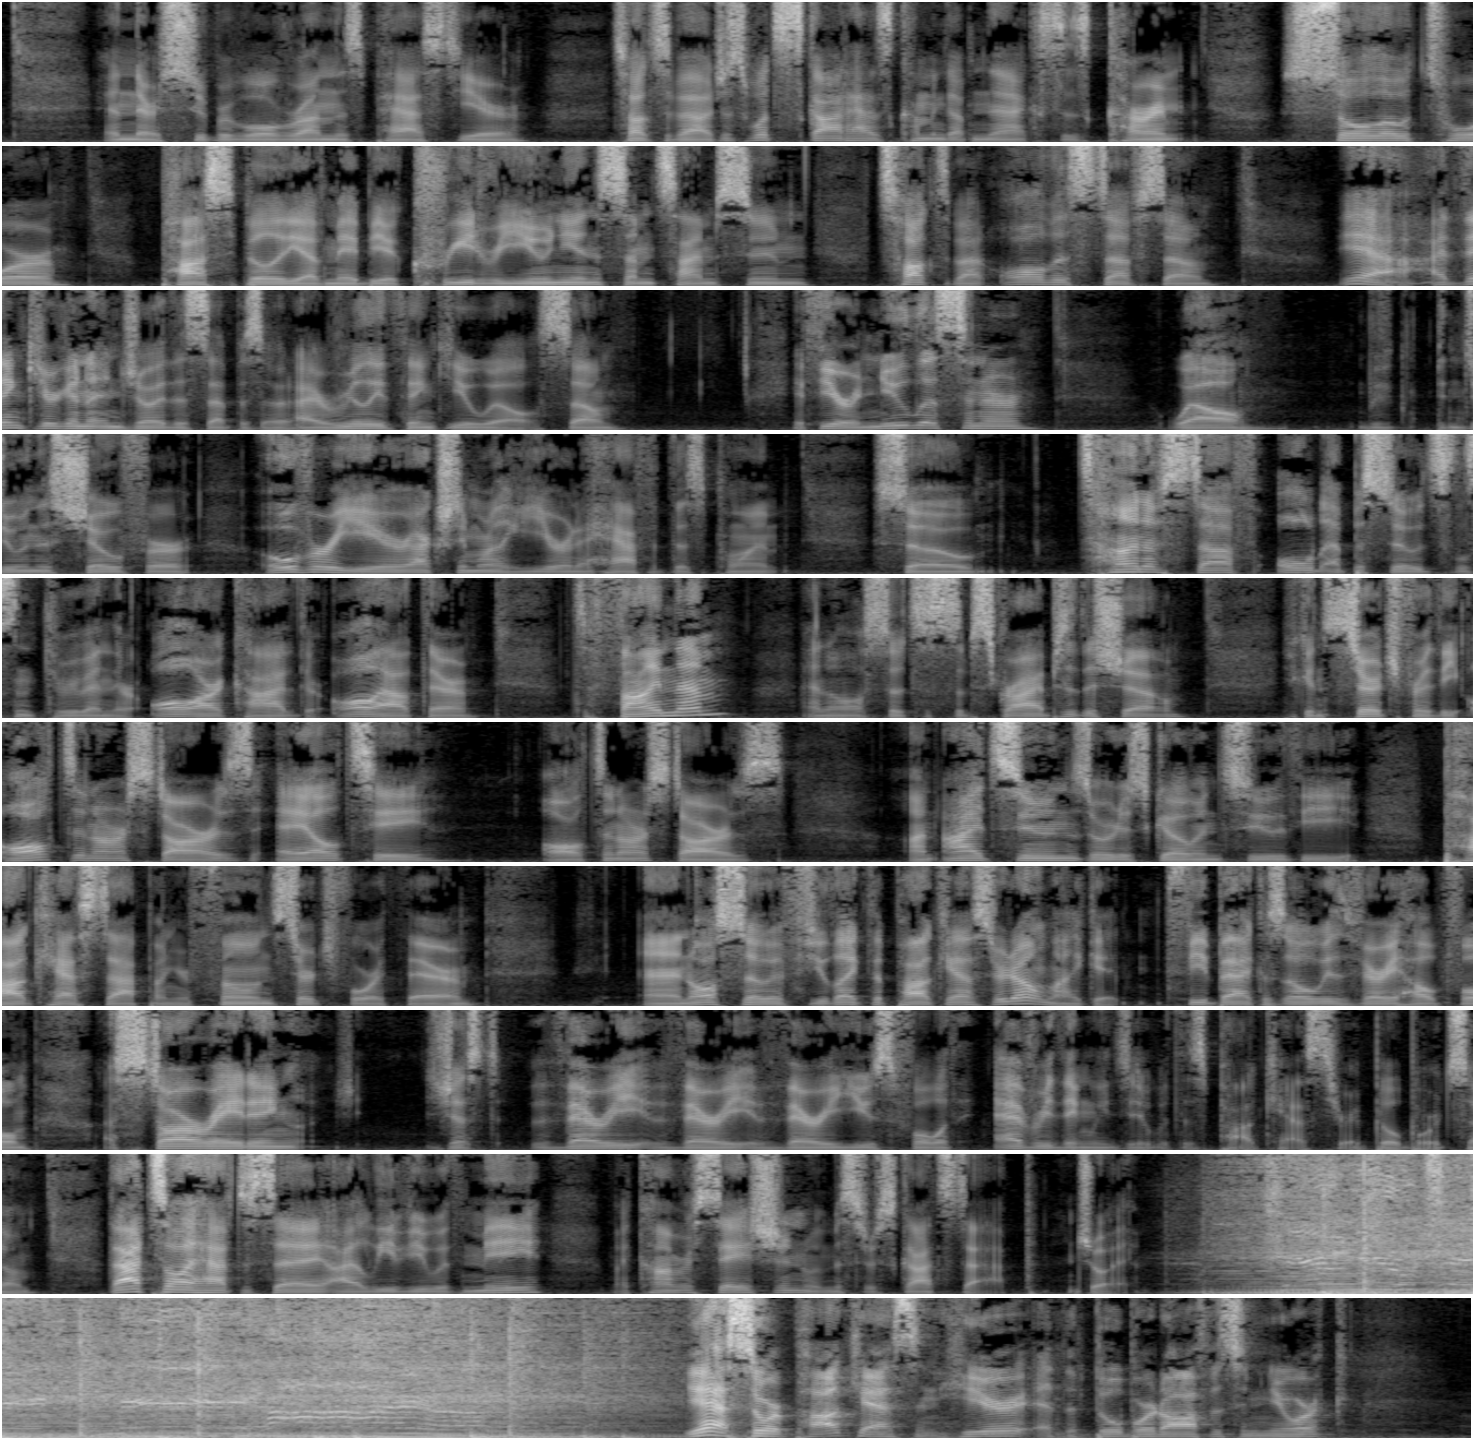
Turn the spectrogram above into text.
in their Super Bowl run this past year. Talks about just what Scott has coming up next, his current solo tour, possibility of maybe a Creed reunion sometime soon talked about all this stuff. So, yeah, I think you're going to enjoy this episode. I really think you will. So, if you're a new listener, well, we've been doing this show for over a year, actually more like a year and a half at this point. So, ton of stuff, old episodes to listen through, and they're all archived, they're all out there. To find them and also to subscribe to the show, you can search for the Alt in Our Stars, ALT, Alt in Our Stars on iTunes or just go into the podcast app on your phone, search for it there. And also, if you like the podcast or don't like it, feedback is always very helpful. A star rating, just very, very, very useful with everything we do with this podcast here at Billboard. So that's all I have to say. I leave you with me, my conversation with Mr. Scott Stapp. Enjoy. Yeah, so we're podcasting here at the Billboard office in New York.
